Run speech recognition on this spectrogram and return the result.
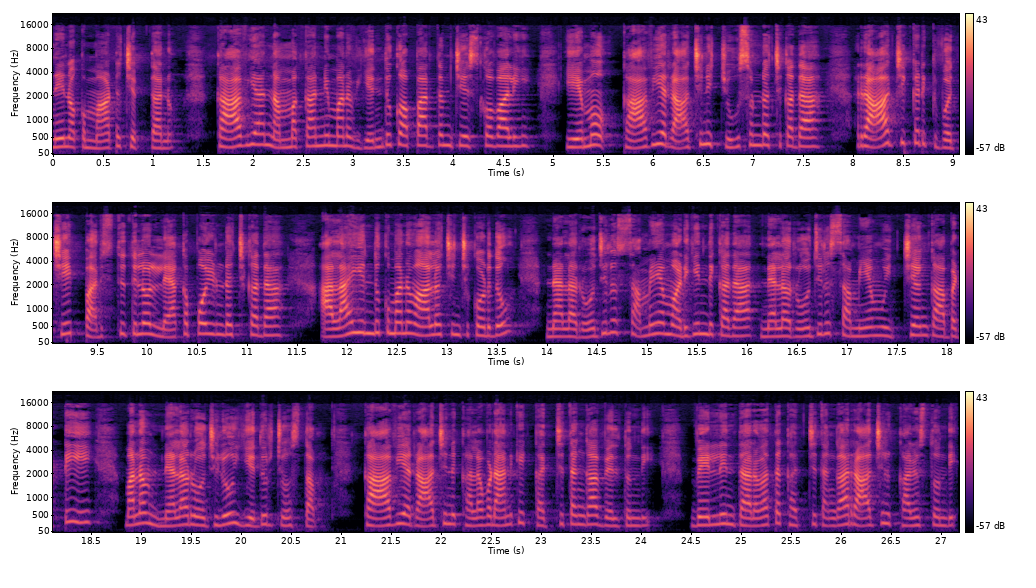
నేను ఒక మాట చెప్తాను. కావ్య నమ్మకాన్ని మనం ఎందుకు అపార్థం చేసుకోవాలి? ఏమో కావ్య రాజుని చూసుండొచ్చు కదా. రాజు ఇక్కడికి వచ్చే పరిస్థితిలో లేకపోయి ఉండొచ్చు కదా. అలా ఎందుకు మనం ఆలోచించకూడదు? నెల రోజులు సమయం అడిగింది కదా. నెల రోజులు సమయం ఇచ్చాం కాబట్టి మనం నెల రోజులు ఎదురు చూస్తాం. కావ్య రాజుని కలవడానికి ఖచ్చితంగా వెళ్తుంది. వెళ్ళిన తర్వాత ఖచ్చితంగా రాజుని కలుస్తుంది.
